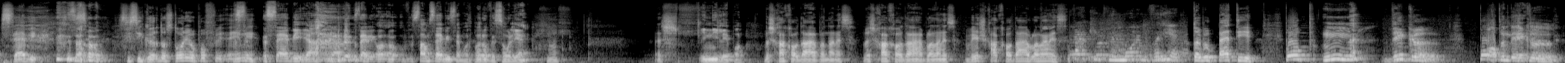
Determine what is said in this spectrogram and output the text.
sebi. Si si grdo storil po Emi? Sebi, ja. ja. sebi, o, o, sam sebi sem odprl vesolje No. Veš, in ni lepo. veš kakšna oddaja je bila danes? Veš kakšna oddaja je bila danes? Veš kakšna oddaja je bila danes? Ne morem verjeti. To je bil peti pop, mm, dekl, popendekl.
